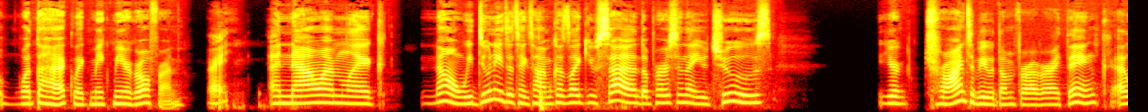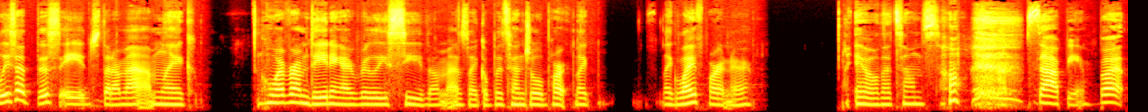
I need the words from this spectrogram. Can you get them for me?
what the heck? Like, make me your girlfriend. Right. And now I'm like, no, we do need to take time because, like you said, the person that you choose, you're trying to be with them forever. I think, at least at this age that I'm at, I'm like, whoever I'm dating, I really see them as like a potential part, like, like life partner. Ew, that sounds so sappy, but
